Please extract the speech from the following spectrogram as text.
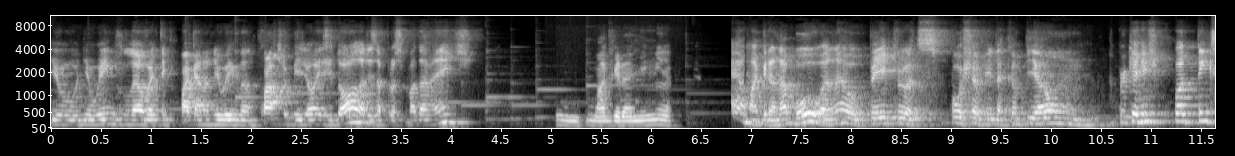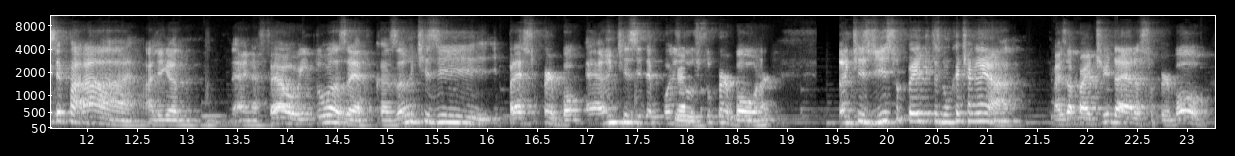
e o New England, o Léo vai ter que pagar no New England 4 bilhões de dólares aproximadamente. uma graninha. É uma grana boa, né? O Patriots, poxa vida, campeão. Porque a gente pode, tem que separar a liga da NFL em duas épocas, antes e, e pré-Super Bowl, é antes e depois É. do Super Bowl, né? Antes disso, o Patriots nunca tinha ganhado. Mas a partir da era Super Bowl,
